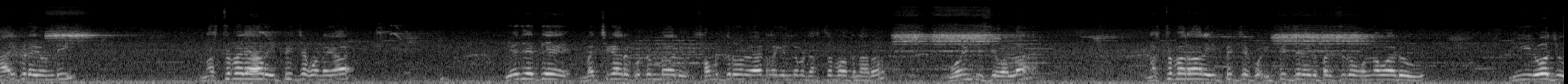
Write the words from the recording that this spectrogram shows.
నాయకుడై ఉండి నష్టపరిహారం ఇప్పించకుండా ఏదైతే మత్స్యకార కుటుంబాలు సముద్రంలో వేటలకు వెళ్ళినప్పుడు నష్టపోతున్నారో ఓఎన్టీసీ వల్ల నష్టపరిహారం ఇప్పించ ఇప్పించలేని పరిస్థితిలో ఉన్నవాడు ఈరోజు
